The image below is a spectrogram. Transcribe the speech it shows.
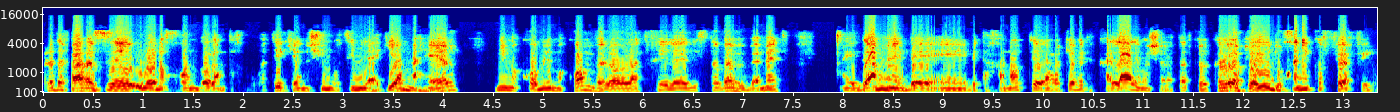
אבל הדבר הזה הוא לא נכון בעולם תחבורתי, כי אנשים רוצים להגיע מהר ממקום למקום ולא להתחיל להסתובב, ובאמת גם בתחנות הרכבת הקלה, למשל, התת-קרקעיות, לא יהיו דוכני קפה אפילו,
